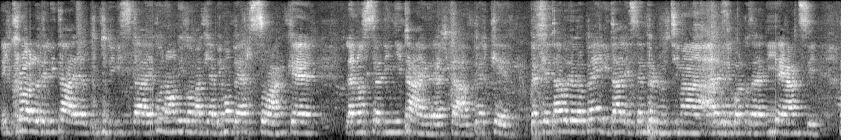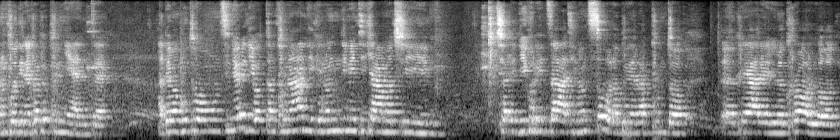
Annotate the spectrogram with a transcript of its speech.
il crollo dell'Italia dal punto di vista economico, ma che abbiamo perso anche la nostra dignità in realtà, perché? Perché ai tavoli europei l'Italia è sempre l'ultima ad avere qualcosa da dire, anzi non può dire proprio più niente. Abbiamo avuto un signore di 81 anni che non dimentichiamoci ci ha ridicolizzati non solo per appunto eh, creare il crollo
